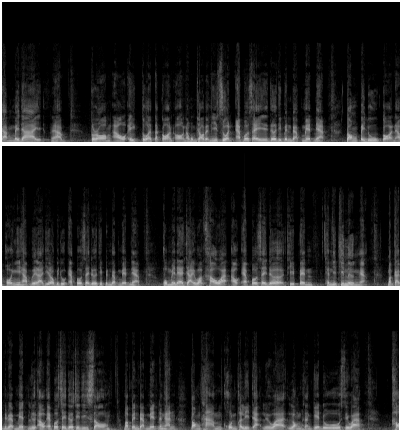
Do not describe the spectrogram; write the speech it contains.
ยังไม่ได้นะครับกรองเอาไอ้ตัวตะกอนออกนะผมชอบแบบนี้ส่วน Apple Cider ที่เป็นแบบเม็ดเนี่ยต้องไปดูก่อนนะ เพราะอย่างนี้ครับ เวลาที่เราไปดู Apple Cider ที่เป็นแบบเม็ดเนี่ย ผมไม่แน่ใจว่าเขาอะเอา Apple Cider ที่เป็นชนิดที่1เนี่ยมากลายเป็นแบบเม็ดหรือเอา Apple Cider ชนิดที่ 2 มาเป็นแบบเม็ดดังนั้น ต้องถามคนผลิตอะหรือว่าลองสังเกตดูซิว่าเขา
